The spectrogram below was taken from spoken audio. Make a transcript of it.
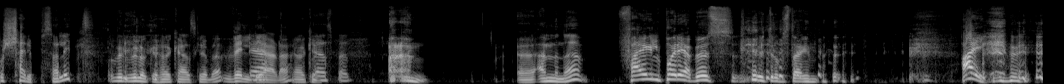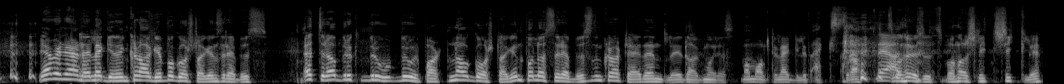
og skjerpe seg litt. Vil, vil dere høre hva jeg har skrevet? Veldig gjerne. Ja, okay. Jeg er spent. Eh, emne Feil på rebus! Utropstegn. Hei! Jeg vil gjerne legge inn en klage på gårsdagens rebus. Etter å ha brukt bro brorparten av gårsdagen på å løse rebusen, klarte jeg det endelig i dag morges. Man må alltid legge litt ekstra, så det høres ut som man har slitt skikkelig.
